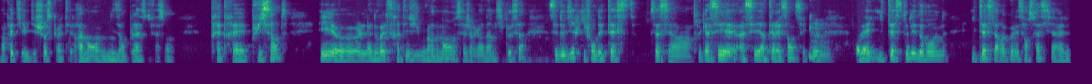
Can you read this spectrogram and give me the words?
en fait, il y a eu des choses qui ont été vraiment mises en place de façon très très puissante. Et la nouvelle stratégie du gouvernement, ça j'ai regardé un petit peu ça, c'est de dire qu'ils font des tests. Ça c'est un truc assez assez intéressant, c'est que voilà, ils testent les drones, ils testent la reconnaissance faciale,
